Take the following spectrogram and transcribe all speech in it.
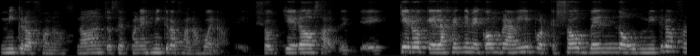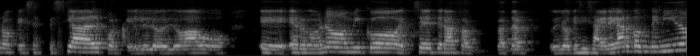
micrófonos, ¿no? Entonces pones micrófonos, bueno, yo quiero, eh, quiero que la gente me compre a mí porque yo vendo un micrófono que es especial, porque lo, hago eh, ergonómico, etcétera, tratar, lo que es agregar contenido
